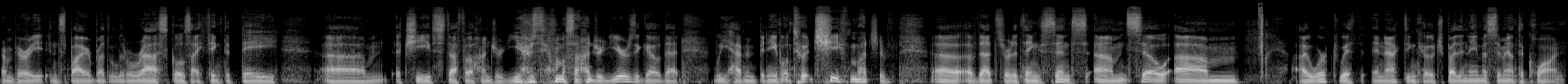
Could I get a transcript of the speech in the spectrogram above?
I'm very inspired by the Little Rascals. I think that they um, achieved stuff a hundred years, almost a hundred years ago, that we haven't been able to achieve much of uh, of that sort of thing since. Um, so um, I worked with an acting coach by the name of Samantha Quan.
